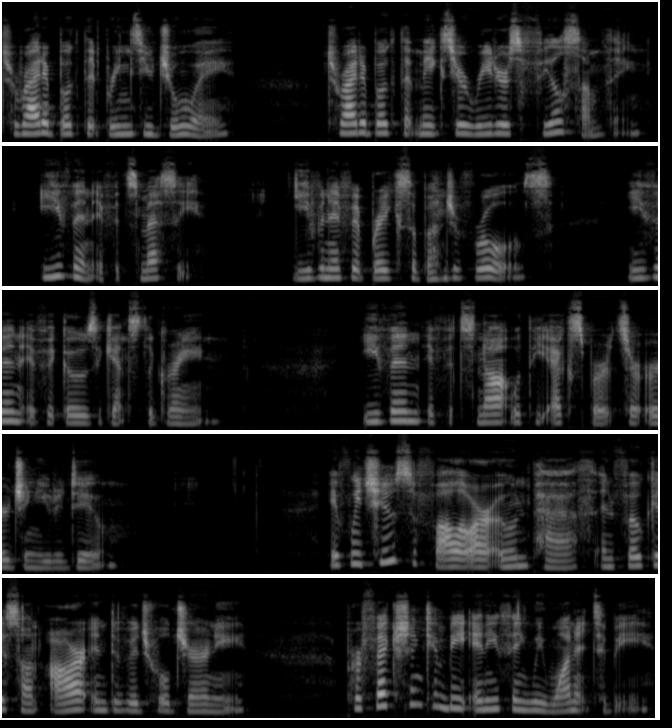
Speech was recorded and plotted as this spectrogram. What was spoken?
to write a book that brings you joy, to write a book that makes your readers feel something, even if it's messy, even if it breaks a bunch of rules, even if it goes against the grain, even if it's not what the experts are urging you to do. If we choose to follow our own path and focus on our individual journey, perfection can be anything we want it to be.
